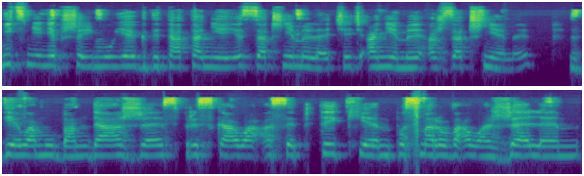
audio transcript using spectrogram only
nic mnie nie przejmuje. Gdy tata nie jest, zaczniemy lecieć, a nie my, aż zaczniemy. Zdjęła mu bandaże, spryskała aseptykiem, posmarowała żelem.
